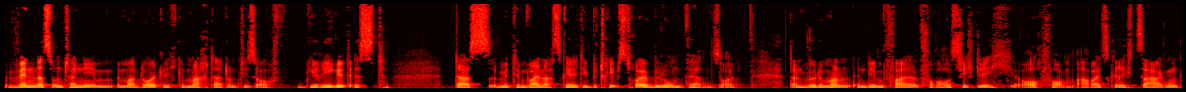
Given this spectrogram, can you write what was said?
Wenn das Unternehmen immer deutlich gemacht hat und dies auch geregelt ist, dass mit dem Weihnachtsgeld die Betriebstreue belohnt werden soll, dann würde man in dem Fall voraussichtlich auch vom Arbeitsgericht sagen,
